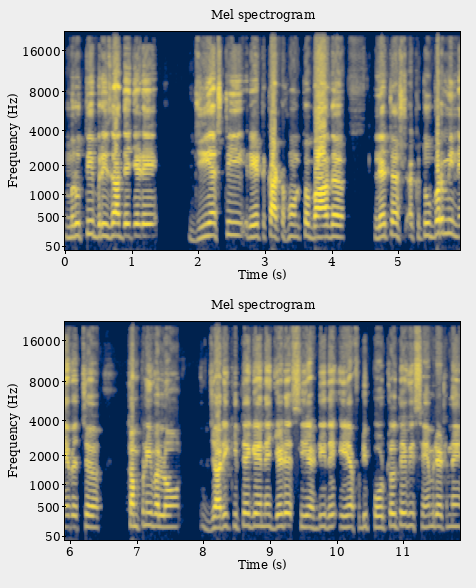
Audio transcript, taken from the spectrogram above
ਮਰੂਤੀ ਬਰੀਜ਼ਾ ਦੇ ਜਿਹੜੇ ਜੀਐਸਟੀ ਰੇਟ ਘੱਟ ਹੋਣ ਤੋਂ ਬਾਅਦ ਲੇਟੈਸਟ ਅਕਤੂਬਰ ਮਹੀਨੇ ਵਿੱਚ ਕੰਪਨੀ ਵੱਲੋਂ ਜਾਰੀ ਕੀਤੇ ਗਏ ਨੇ, ਜਿਹੜੇ ਸੀਐਸਡੀ ਦੇ ਏਐਫਡੀ ਪੋਰਟਲ ਤੇ ਵੀ ਸੇਮ ਰੇਟ ਨੇ।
